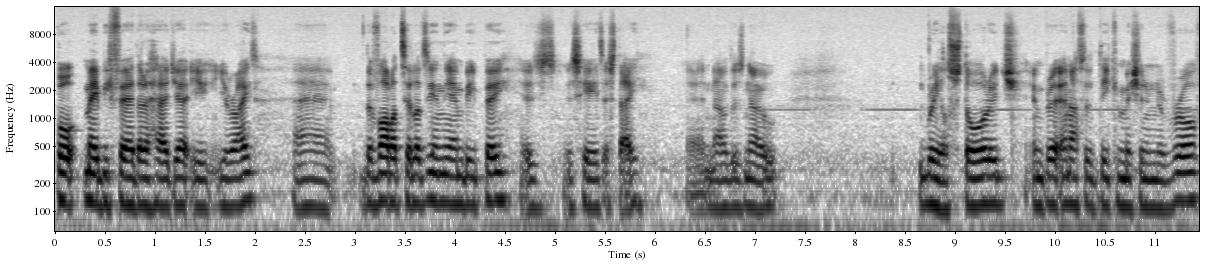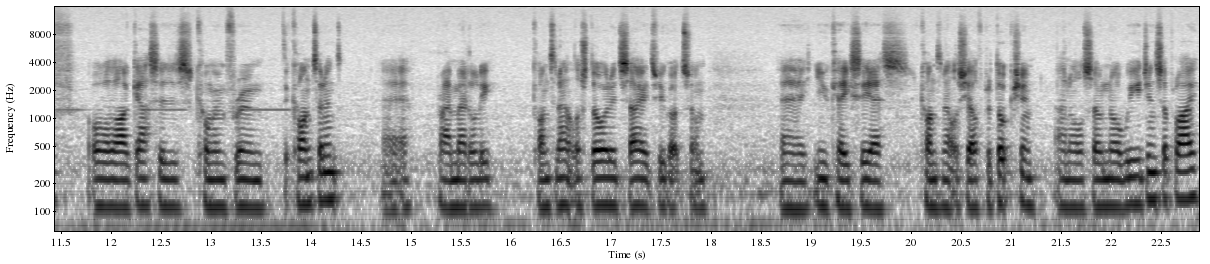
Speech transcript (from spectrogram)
but maybe further ahead. Yeah, you, you're right. Uh, the volatility in the NBP is is here to stay. Uh, now there's no real storage in Britain after the decommissioning of Rough. All our gas is coming from the continent, uh, primarily continental storage sites. We've got some uh, UKCS continental shelf production and also Norwegian supply.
